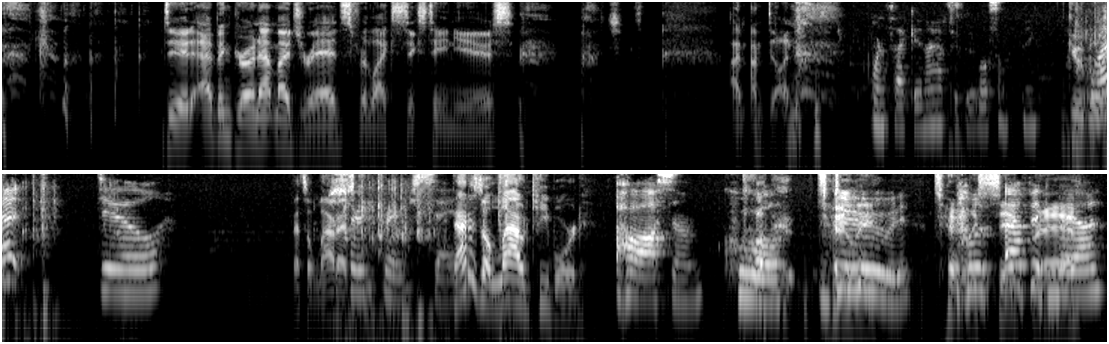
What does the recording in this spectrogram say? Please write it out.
Dude, I've been growing out my dreads for like 16 years. Jeez. I'm, I'm done. One second, I have to Google something. Google. What do That's a loud ass key- say? That is a loud keyboard. awesome. Cool. Totally. Dude. Totally That was sick, epic, bro. man.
